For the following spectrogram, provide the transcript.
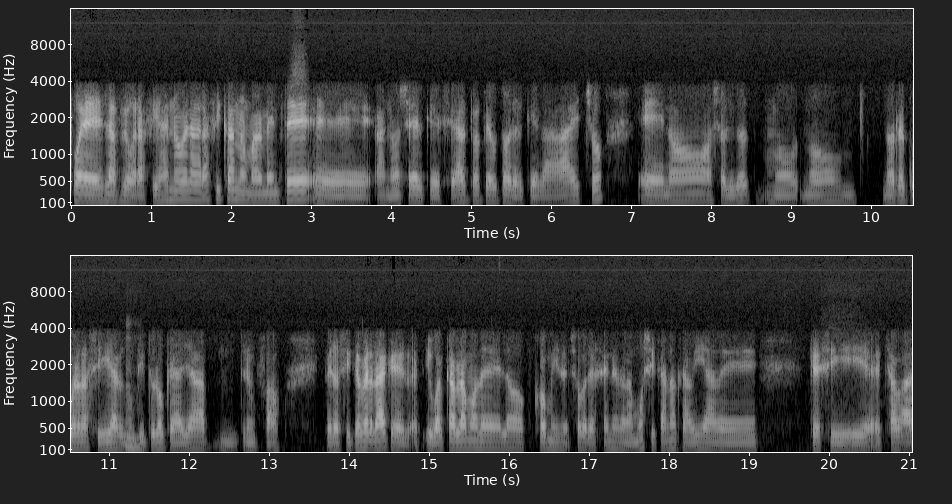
Pues las biografías en novela gráfica normalmente, eh, a no ser que sea el propio autor el que la ha hecho, eh, no ha salido, no, no, no recuerdo así algún título que haya mm, triunfado. Pero sí que es verdad que igual que hablamos de los cómics sobre el genio de la música no que había de que si estaba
